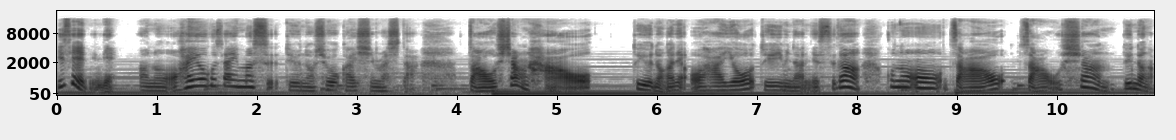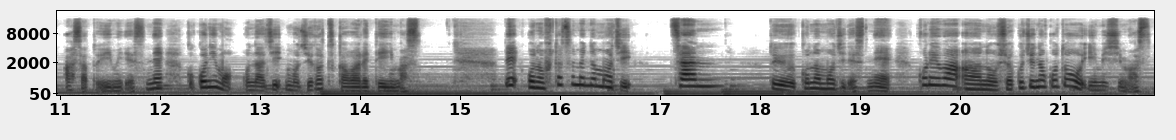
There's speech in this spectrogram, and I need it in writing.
以前にね、あの、おはようございますというのを紹介しました。早上好というのがね、おはようという意味なんですが、この早、早上というのが朝という意味ですね。ここにも同じ文字が使われています。で、この2つ目の文字、ちゃんというこの文字ですね。これはあの食事のことを意味します。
